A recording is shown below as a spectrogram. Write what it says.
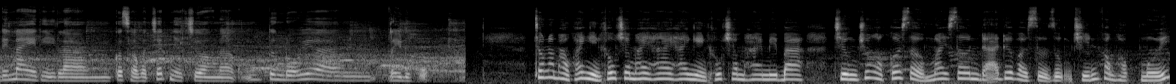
Đến nay thì là cơ sở vật chất nhà trường là cũng tương đối đầy đủ. Trong năm học 2022-2023, trường Trung học cơ sở Mai Sơn đã đưa vào sử dụng 9 phòng học mới,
